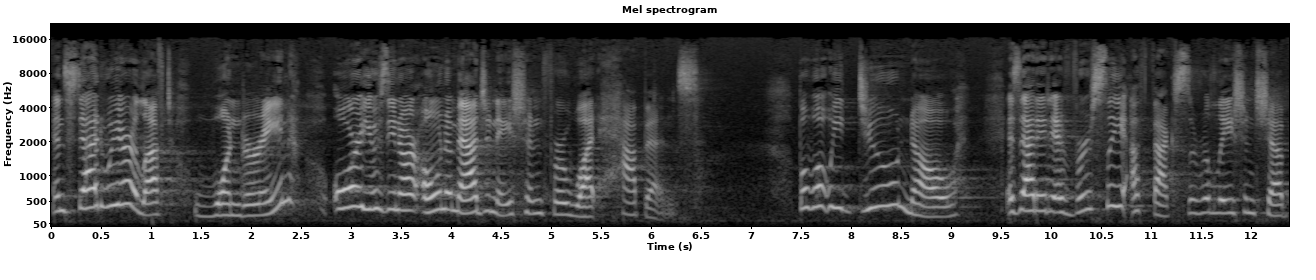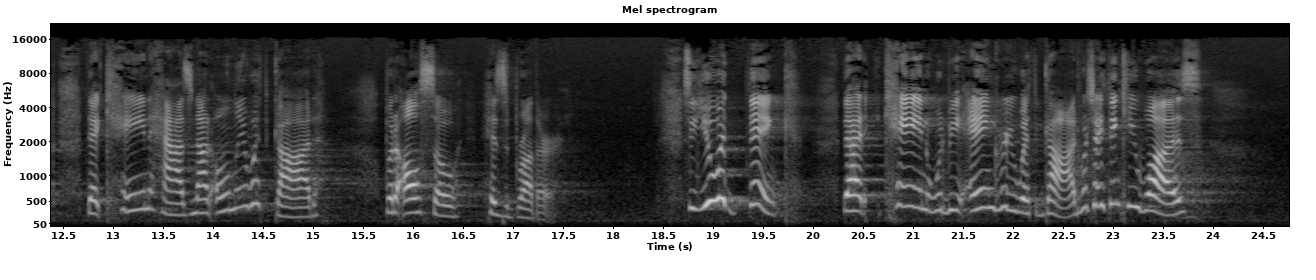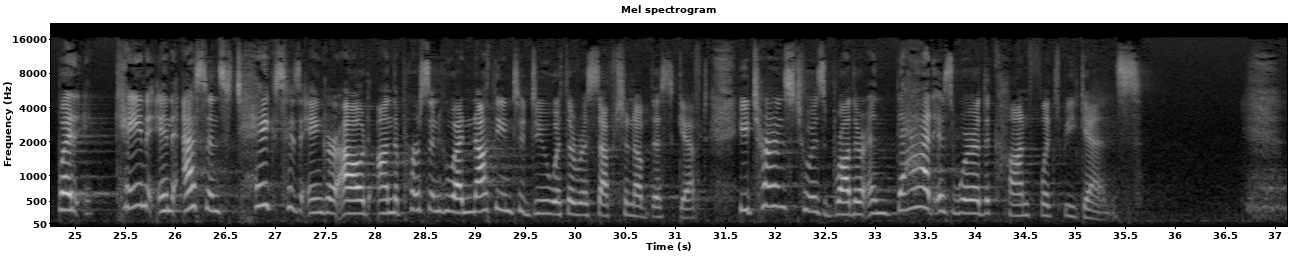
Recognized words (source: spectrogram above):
Instead, we are left wondering or using our own imagination for what happens. But what we do know is that it adversely affects the relationship that Cain has not only with God, but also his brother. So you would think that Cain would be angry with God, which I think he was, but Cain, in essence, takes his anger out on the person who had nothing to do with the reception of this gift. He turns to his brother, and that is where the conflict begins.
